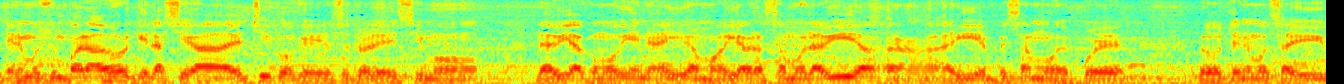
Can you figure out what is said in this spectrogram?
tenemos un parador que es la llegada del chico, que nosotros le decimos la vida como viene, ahí, digamos, ahí abrazamos la vida, ahí empezamos después, lo tenemos ahí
